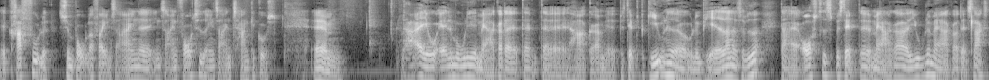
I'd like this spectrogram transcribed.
øh, kraftfulde symboler for ens egen, ens egen fortid og ens egen tankegods. Øhm, der er jo alle mulige mærker, der, der, der har at gøre med bestemte begivenheder, og olympiaderne osv. Der er årstidsbestemte mærker, julemærker og den slags.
